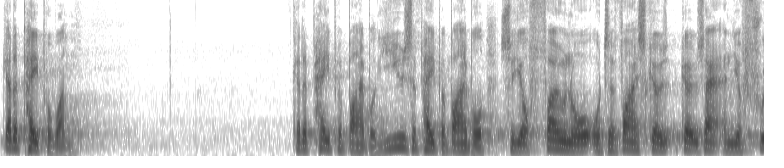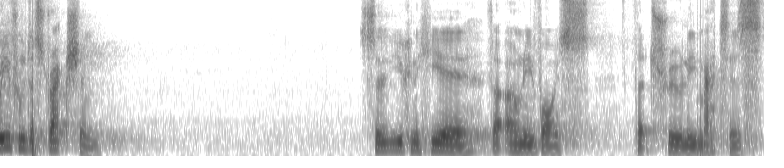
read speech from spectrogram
Get a paper one. Get a paper Bible. Use a paper Bible so your phone or, or device goes, goes out and you're free from distraction so you can hear the only voice that truly matters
